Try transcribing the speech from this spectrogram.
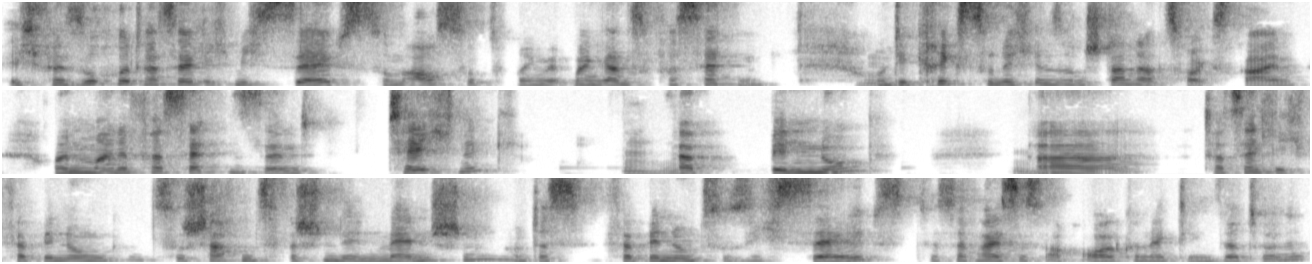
ich versuche tatsächlich, mich selbst zum Ausdruck zu bringen mit meinen ganzen Facetten. Mhm. Und die kriegst du nicht in so ein Standardzeugs rein. Und meine Facetten sind Technik, mhm. Verbindung, mhm. äh, tatsächlich Verbindung zu schaffen zwischen den Menschen und das Verbindung zu sich selbst. Deshalb heißt es auch All Connecting Virtual.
